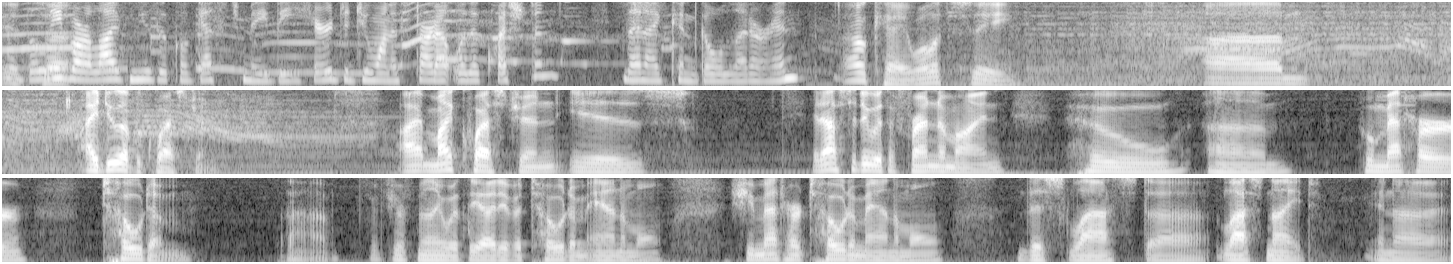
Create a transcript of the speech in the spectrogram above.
it, I believe uh, our live musical guest may be here. Did you want to start out with a question? Then I can go let her in. Okay, well, let's see. Um, I do have a question. I, my question is it has to do with a friend of mine who um, who met her totem. Uh, if you're familiar with the idea of a totem animal, she met her totem animal this last uh, last night in a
